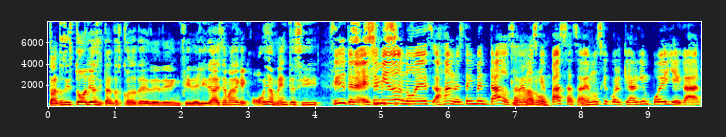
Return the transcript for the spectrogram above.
tantas historias y tantas cosas de, de, infidelidad, esa manera que obviamente sí. Sí, ese miedo no es, ajá, no está inventado, sabemos qué pasa, sabemos que cualquier alguien puede llegar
